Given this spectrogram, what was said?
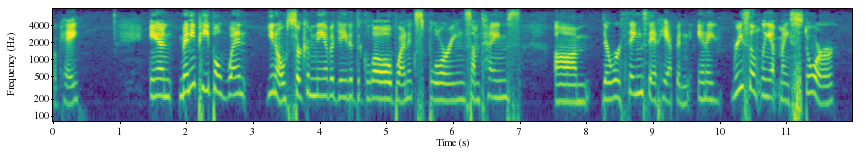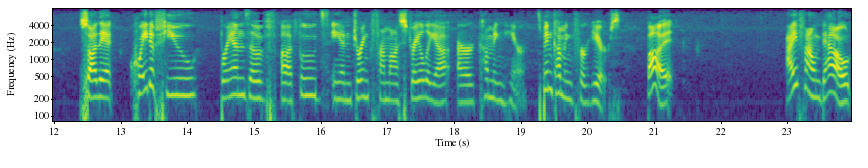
Okay. And many people went, you know, circumnavigated the globe, went exploring. Sometimes um, there were things that happened. And I recently at my store saw that quite a few brands of uh, foods and drink from Australia are coming here. It's been coming for years. But I found out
